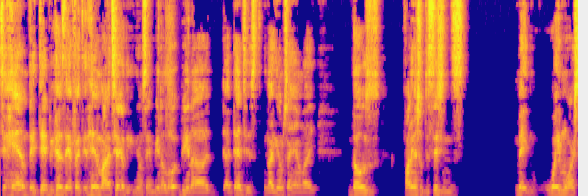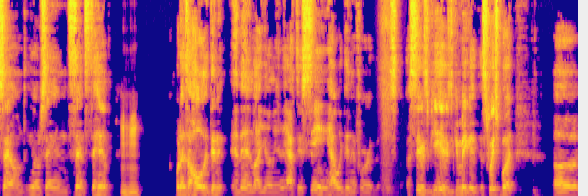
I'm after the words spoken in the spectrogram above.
to him, they did because they affected him monetarily. You know what I'm saying? Being a law- being a, a dentist, like you know what I'm saying? Like those financial decisions made way more sound, you know what I'm saying, sense to him. hmm But as a whole, it didn't. And then, like, you know, what I mean, after seeing how he did it for a series of years, you can make a, a switch. But uh,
